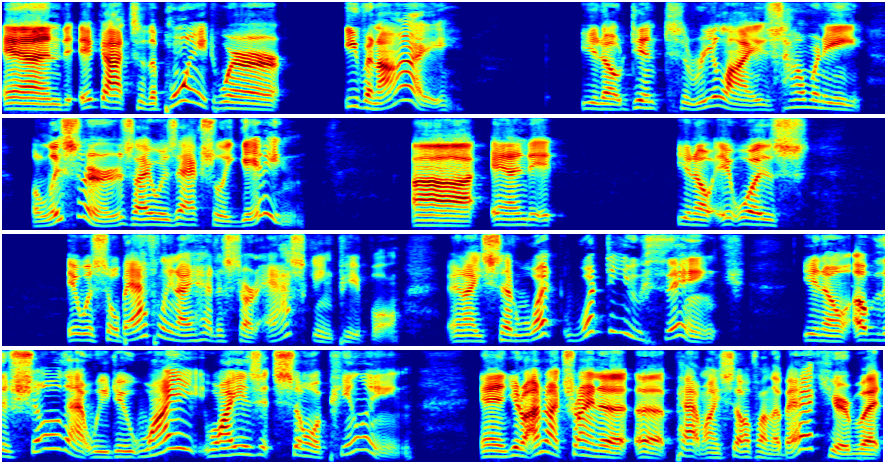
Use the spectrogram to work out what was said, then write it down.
and it got to the point where even I, you know, didn't realize how many listeners I was actually getting, uh, and it, you know, it was it was so baffling. I had to start asking people, and I said, "What what do you think?" you know, of the show that we do. Why why is it so appealing? And you know, I'm not trying to uh, pat myself on the back here, but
